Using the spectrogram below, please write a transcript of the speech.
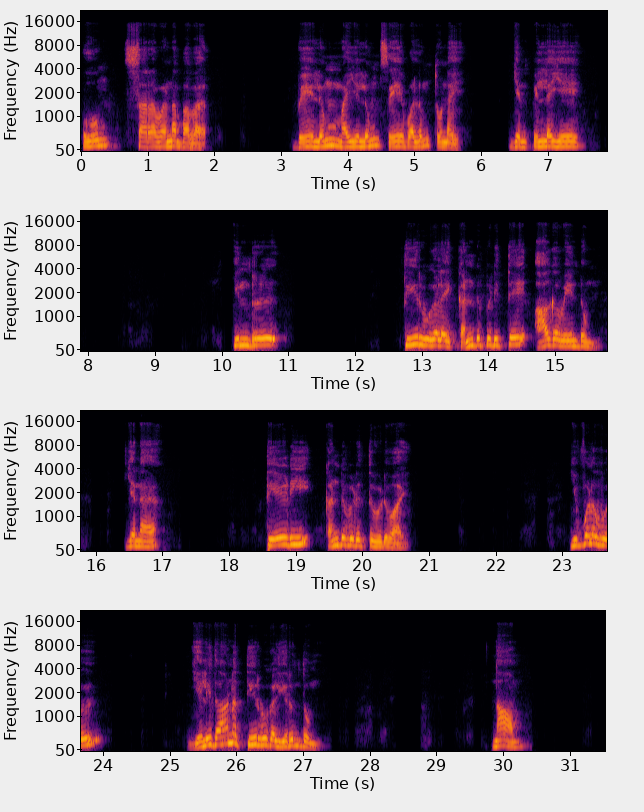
ஓம் சரவண பவ. வேலும் மயிலும் சேவலும் துணை. என் பிள்ளையே இன்று தீர்வுகளை கண்டுபிடித்தே ஆக வேண்டும் என தேடி கண்டுபிடித்து விடுவாய். இவ்வளவு எளிதான தீர்வுகள் இருந்தும் நாம்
